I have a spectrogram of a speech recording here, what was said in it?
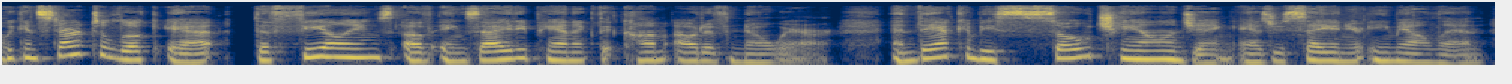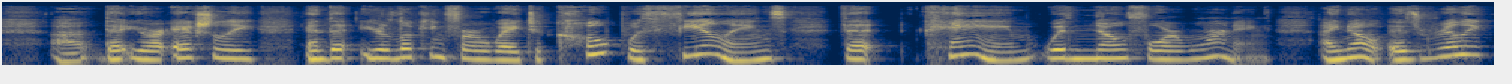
we can start to look at the feelings of anxiety panic that come out of nowhere. And that can be so challenging, as you say in your email, Lynn, uh, that you're actually, and that you're looking for a way to cope with feelings that came with no forewarning. I know it's really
